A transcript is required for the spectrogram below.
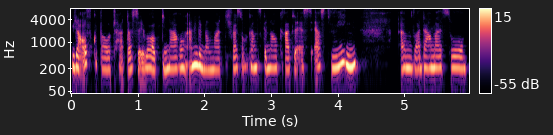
wieder aufgebaut hat, dass er überhaupt die Nahrung angenommen hat. Ich weiß auch ganz genau, gerade erst, erst wiegen ähm, war damals so,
